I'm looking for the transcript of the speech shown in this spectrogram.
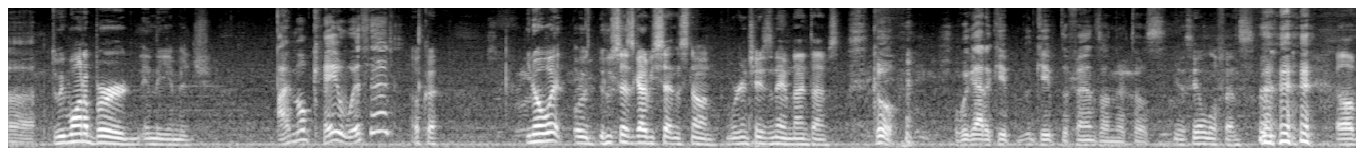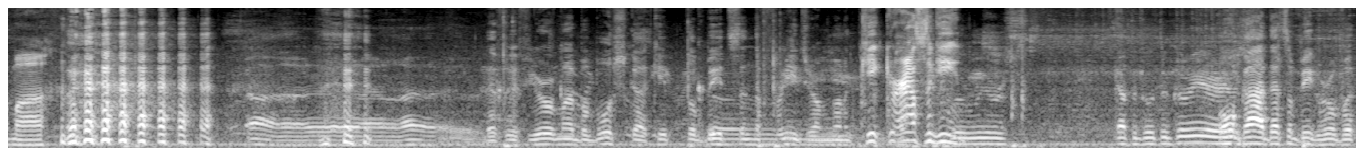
Uh, Do we want a bird in the image? I'm okay with it. Okay. You know what? Who says it's got to be set in stone? We're gonna change the name nine times. Cool. we got to keep keep the fans on their toes. Yes, hail no offense. um, uh, uh, if, if you're my babushka, keep the beats in the fridge or I'm gonna kick your ass again. Got to go to careers. Oh god, that's a big robot.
